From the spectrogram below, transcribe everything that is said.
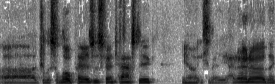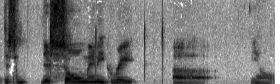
Uh, Julissa Lopez is fantastic. You know, Isabel Herrera. Like there's some, there's so many great, uh, you know,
